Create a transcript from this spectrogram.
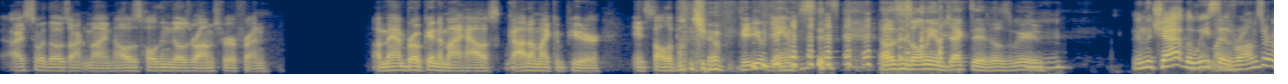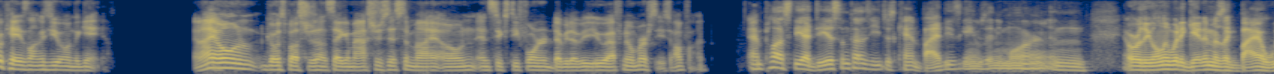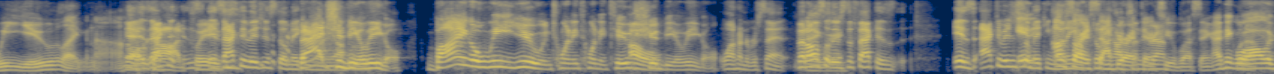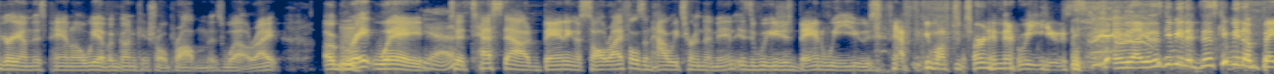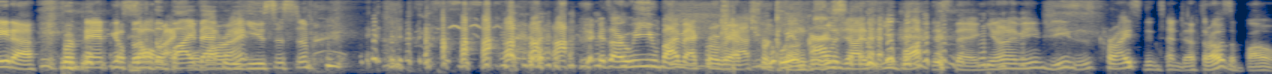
I swear those aren't mine. I was holding those ROMs for a friend. A man broke into my house, got on my computer, installed a bunch of video games. that was his only objective. It was weird. Mhm. In the chat, Luis Not says ROMs are okay as long as you own the game. And I own Ghostbusters on Sega Master System. I own N64 and WWF No Mercy, so I'm fine. And plus, the idea is sometimes you just can't buy these games anymore, and or the only way to get them is like buy a Wii U. Like, nah. Yeah, Oh, is, God, Acti- is- please. is Activision still making That money should be of illegal. Buying a Wii U in 2022 Oh. should be illegal. One hundred percent. But I also, agree. there's the fact is, is Activision still It- making money? I'm sorry to stop you right there too, Blessing. I think we'll What all agree on this panel we have a gun control problem as well, right? A Hmm. great way to test out banning assault rifles and how we turn them in is if we just ban Wii U's and have people have to turn in their Wii U's and be like, this could be the this could be the beta for banning The, assault the rifles. The buyback all right? Wii U system. it's our Wii U buyback program. Cash for we apologize if you bought this thing. You know what I mean? Jesus Christ, Nintendo, throw us a bone.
